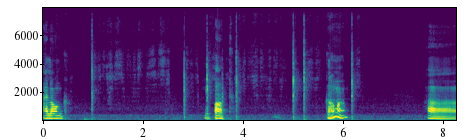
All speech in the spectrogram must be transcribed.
along a path gamma uh,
